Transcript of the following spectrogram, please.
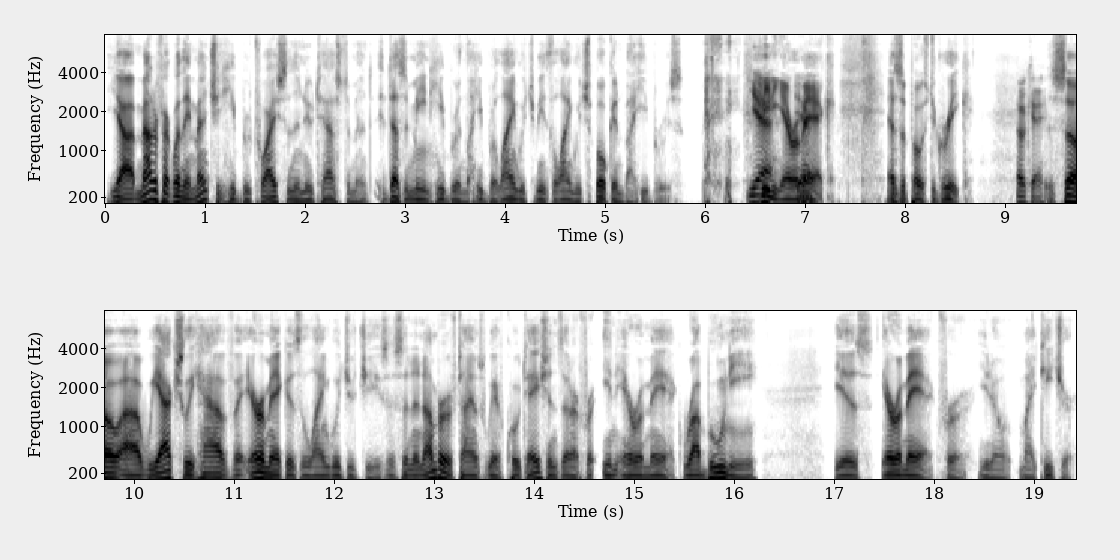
Yeah, matter of fact, when they mention Hebrew twice in the New Testament, it doesn't mean Hebrew in the Hebrew language. It means the language spoken by Hebrews, Yeah, meaning yeah. Aramaic, as opposed to Greek. Okay. So uh, we actually have uh, Aramaic as the language of Jesus, and a number of times we have quotations that are for, in Aramaic. Rabuni is Aramaic for you know my teacher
